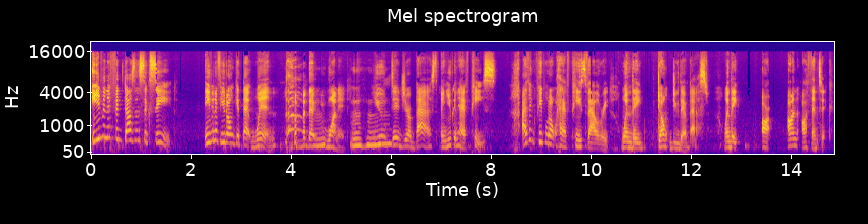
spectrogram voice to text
even if it doesn't succeed, even if you don't get that win that you mm-hmm. wanted, mm-hmm. you did your best and you can have peace. I think people don't have peace, Valerie, when they don't do their best, when they are unauthentic,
